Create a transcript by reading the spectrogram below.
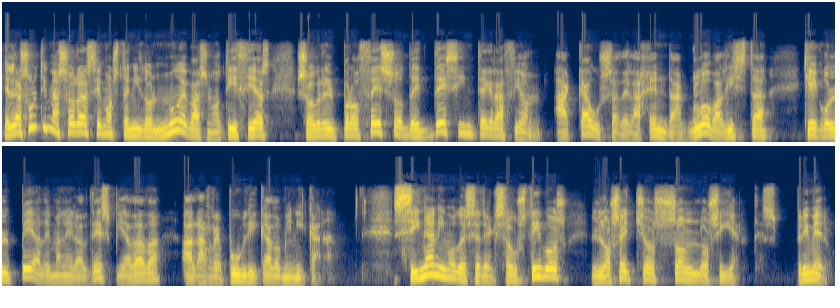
En las últimas horas hemos tenido nuevas noticias sobre el proceso de desintegración a causa de la agenda globalista que golpea de manera despiadada a la República Dominicana. Sin ánimo de ser exhaustivos, los hechos son los siguientes. Primero,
